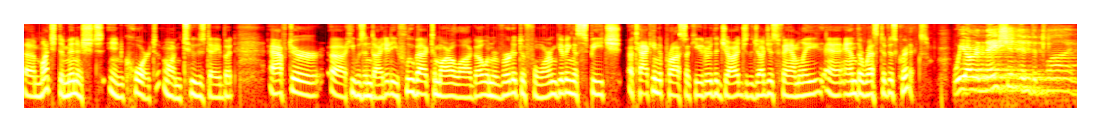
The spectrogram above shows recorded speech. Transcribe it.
uh, much diminished in court on Tuesday, but after uh, he was indicted, he flew back to Mar a Lago and reverted to form, giving a speech attacking the prosecutor, the judge, the judge's family, and the rest of his critics. We are a nation in decline.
